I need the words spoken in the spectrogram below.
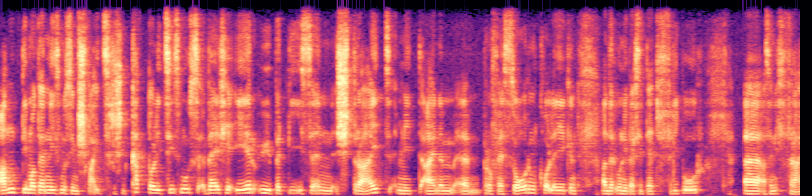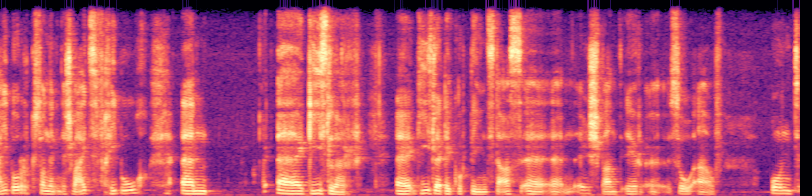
Antimodernismus im schweizerischen Katholizismus, welche er über diesen Streit mit einem ähm, Professorenkollegen an der Universität Fribourg, äh, also nicht Freiburg, sondern in der Schweiz Fribourg, ähm, äh, Giesler, äh, Giesler de Courtins, das äh, ähm, spannt er äh, so auf. Und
